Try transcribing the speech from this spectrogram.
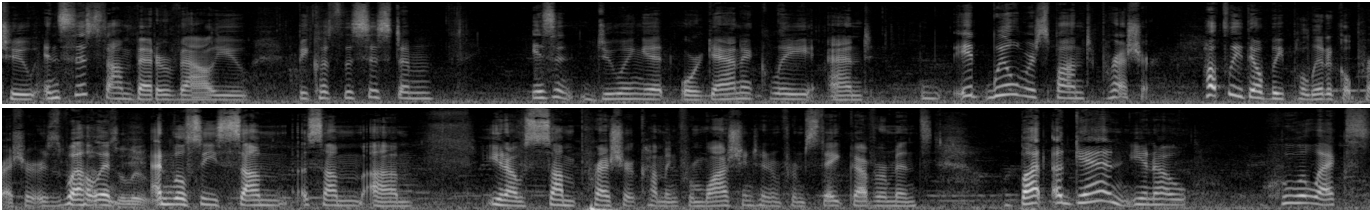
to insist on better value because the system isn't doing it organically and it will respond to pressure. Hopefully, there'll be political pressure as well, and, and we'll see some some um, you know some pressure coming from Washington and from state governments. But again, you know, who elects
